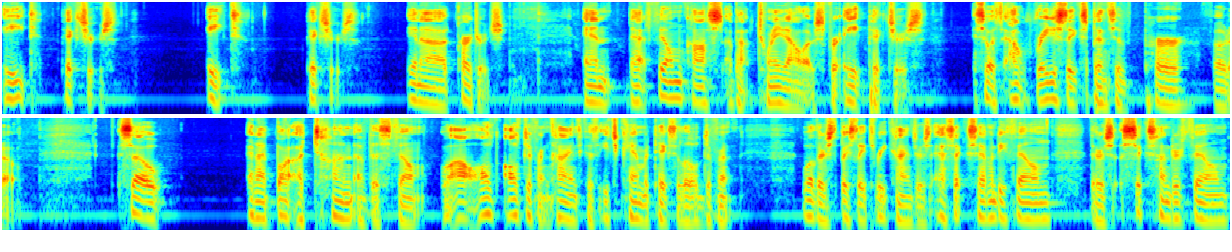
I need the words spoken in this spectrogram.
eight pictures, eight pictures in a cartridge, and that film costs about twenty dollars for eight pictures. So it's outrageously expensive per photo. So and I bought a ton of this film. Well, all, all different kinds because each camera takes a little different. Well, there's basically three kinds. There's SX70 film, there's 600 film,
